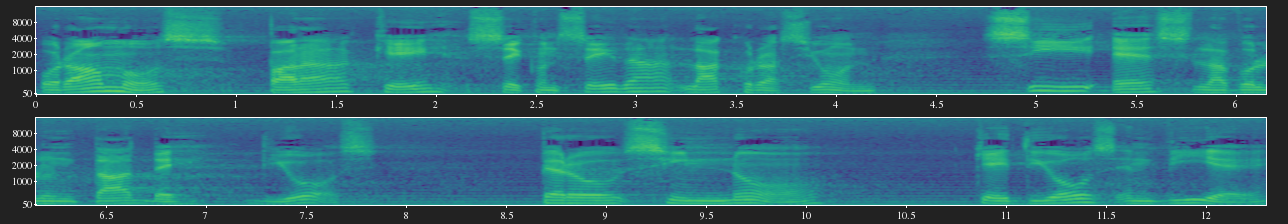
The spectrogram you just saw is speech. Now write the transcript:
oramos para que se conceda la curación si es la voluntad de Dios, pero si no, que Dios envíe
